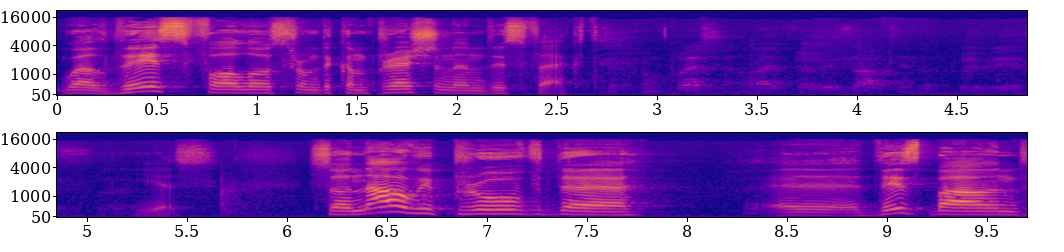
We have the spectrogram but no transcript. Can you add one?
Well, this follows from the compression and this fact. the compression, right, the result in the previous. Uh, Yes. So now we proved the, uh, this bound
